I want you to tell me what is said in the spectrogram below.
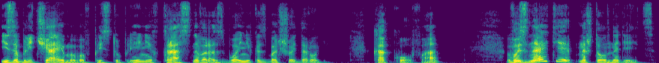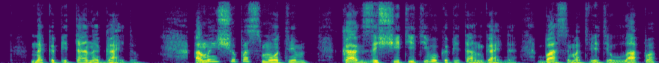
изобличаемого в преступлениях красного разбойника с большой дороги. Каков, а? Вы знаете, на что он надеется? На капитана Гайду. А мы еще посмотрим, как защитит его капитан Гайда, басом ответил Лапа,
